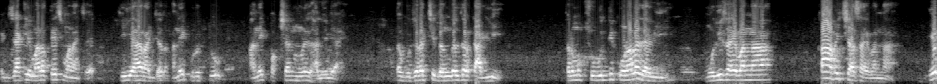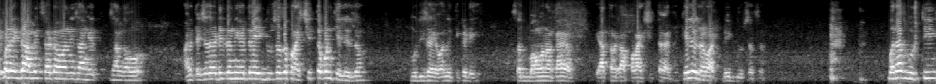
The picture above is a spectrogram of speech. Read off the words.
एक्झॅक्टली मला तेच म्हणायचं आहे की या राज्यात अनेक मृत्यू अनेक पक्षांमुळे झालेले आहे. आता गुजरातची दंगल जर काढली तर मग सुबुद्धी कोणाला द्यावी? मोदी साहेबांना का अमित शहा साहेबांना? हे पण एकदा अमित साठवांनी सांगित सांगावं. आणि त्याच्यासाठी त्यांनी काहीतरी एक दिवसाचं प्रायश्चित्त पण केलेलं मोदी साहेबांनी तिकडे. सद्भावना काय यात्रा का प्रायश्चित्त काय? केलेलं वाटतं एक दिवसाचं. बऱ्याच गोष्टी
